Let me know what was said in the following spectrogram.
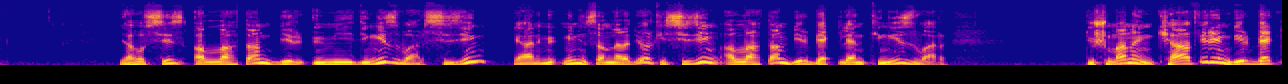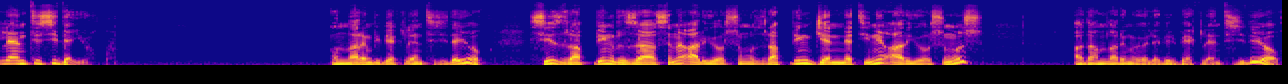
Yahu siz Allah'tan bir ümidiniz var. Sizin yani mümin insanlara diyor ki sizin Allah'tan bir beklentiniz var. Düşmanın, kafirin bir beklentisi de yok. Onların bir beklentisi de yok. Siz Rabbin rızasını arıyorsunuz. Rabbin cennetini arıyorsunuz. Adamların öyle bir beklentisi de yok.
